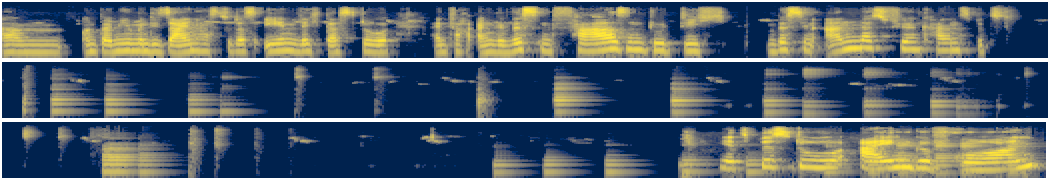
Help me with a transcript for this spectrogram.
Ähm, und beim Human Design hast du das ähnlich, dass du einfach an gewissen Phasen du dich ein bisschen anders fühlen kannst, beziehungsweise Jetzt bist du eingefroren.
